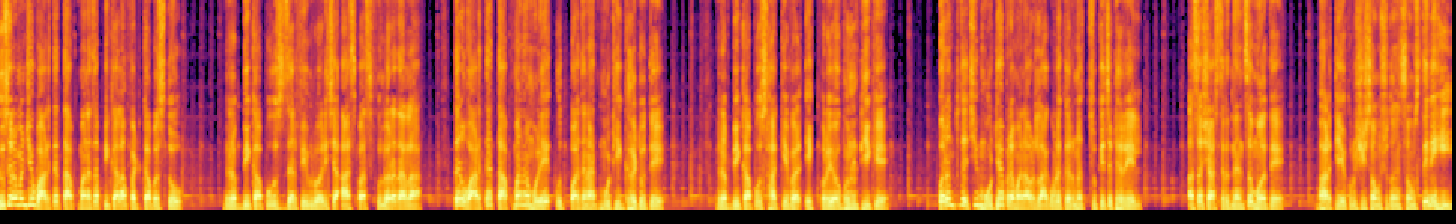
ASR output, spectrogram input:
दुसरं म्हणजे वाढत्या तापमानाचा पिकाला फटका बसतो. रब्बी कापूस जर फेब्रुवारीच्या आसपास फुलोऱ्यात आला तर वाढत्या तापमानामुळे उत्पादनात मोठी घट होते. रब्बी कापूस हा केवळ एक प्रयोग म्हणून ठीक आहे परंतु त्याची मोठ्या प्रमाणावर लागवड करणं चुकीचं ठरेल असं शास्त्रज्ञांचं मत आहे. भारतीय कृषी संशोधन संस्थेनेही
